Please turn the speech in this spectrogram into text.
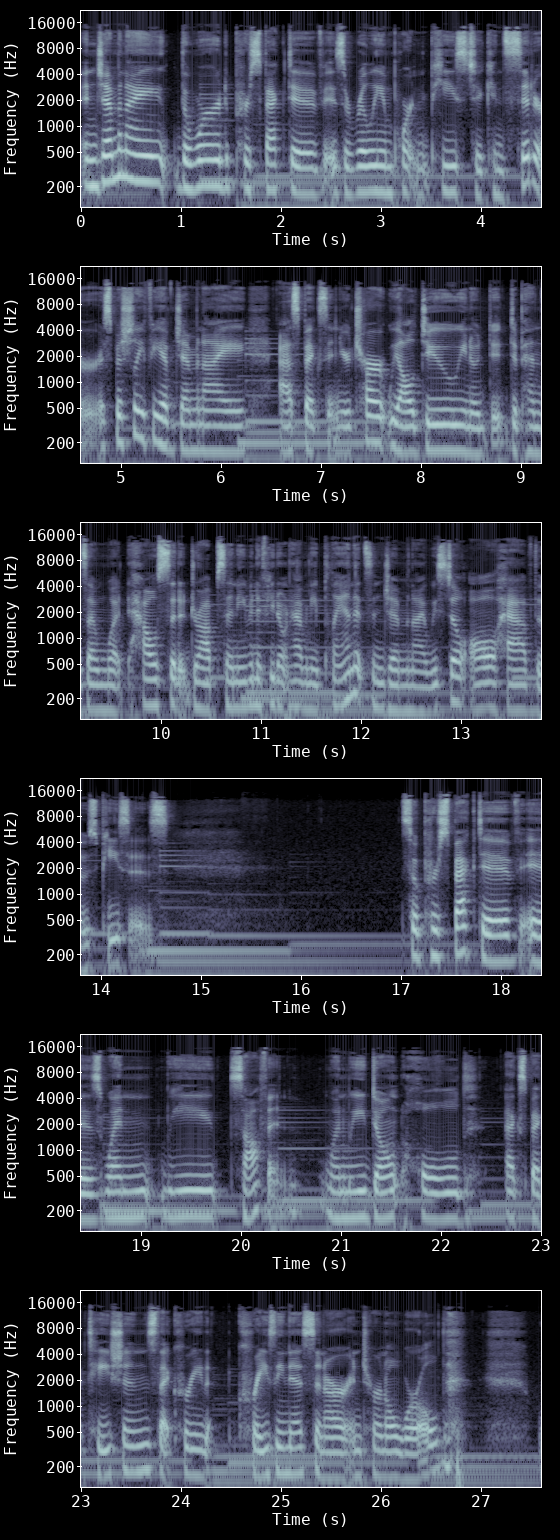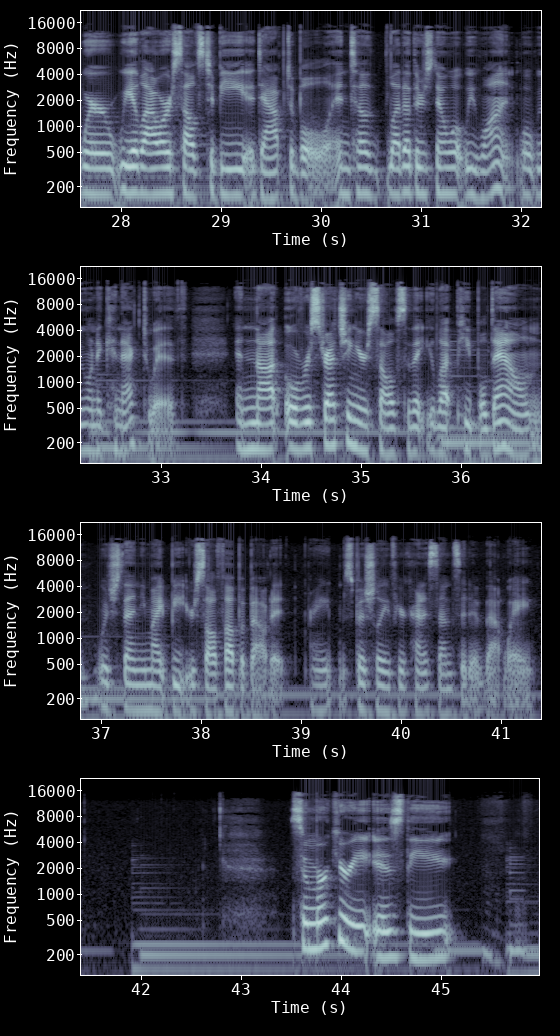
In Gemini, the word perspective is a really important piece to consider, especially if you have Gemini aspects in your chart. We all do, you know, it depends on what house that it drops in. Even if you don't have any planets in Gemini, we still all have those pieces. So, perspective is when we soften, when we don't hold expectations that create craziness in our internal world. where we allow ourselves to be adaptable and to let others know what we want, what we want to connect with, and not overstretching yourself so that you let people down, which then you might beat yourself up about it, right? Especially if you're kind of sensitive that way. So Mercury is the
